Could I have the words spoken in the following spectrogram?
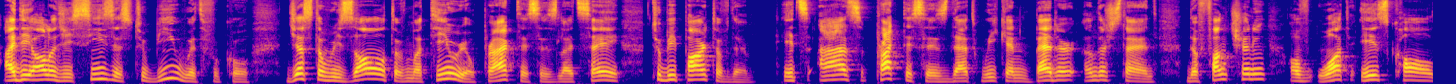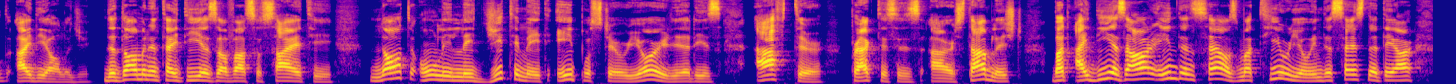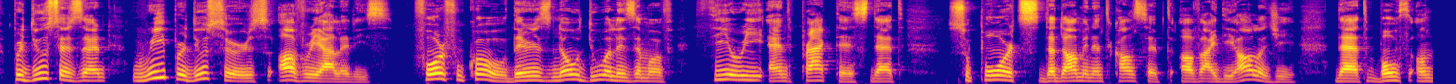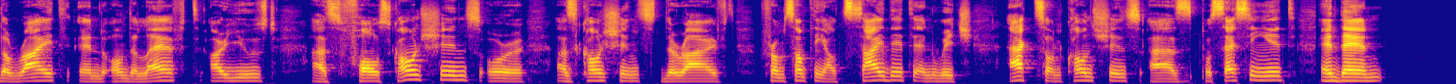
Ideology ceases to be with Foucault, just a result of material practices, let's say, to be part of them. It's as practices that we can better understand the functioning of what is called ideology. The dominant ideas of our society not only legitimate a posteriori, that is, after practices are established, but ideas are in themselves material in the sense that they are producers and reproducers of realities. For Foucault, there is no dualism of theory and practice that supports the dominant concept of ideology that both on the right and on the left are used as false conscience or as conscience derived from something outside it and which acts on conscience as possessing it. And then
